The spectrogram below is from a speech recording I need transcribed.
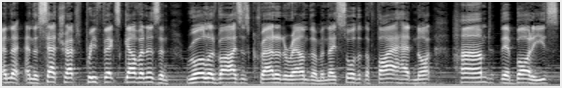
And the, and the satraps, prefects, governors, and royal advisers crowded around them, and they saw that the fire had not harmed their bodies,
